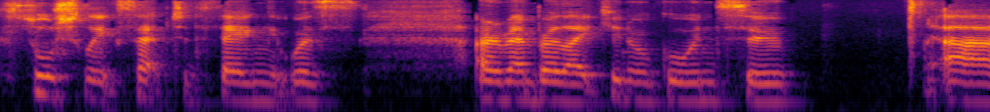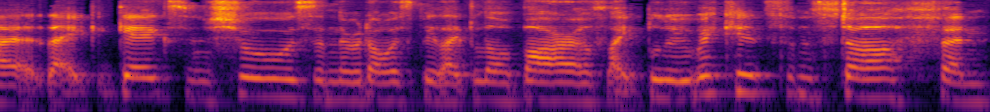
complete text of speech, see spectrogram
socially accepted thing. It was, I remember, like, you know, going to uh, like gigs and shows, and there would always be like a little bar of like Blue WKDs and stuff. And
